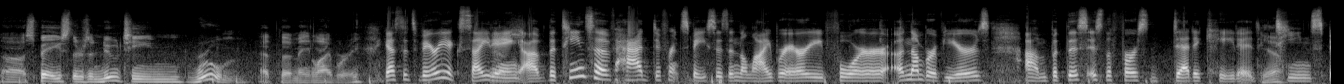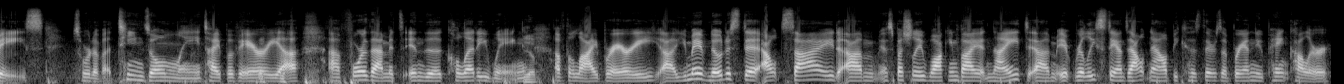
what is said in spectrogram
uh, space. There's a new teen room at the main library. Yes, it's very exciting. Yes. Uh, the teens have had different spaces in the library for a number of years, um, but this is the first dedicated Yeah. teen space, sort of a teens only type of area uh, for them. It's in the Coletti wing Yep. of the library. Uh, you may have noticed it outside, um, especially walking by at night. Um, it really stands out now because there's a brand new paint color.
